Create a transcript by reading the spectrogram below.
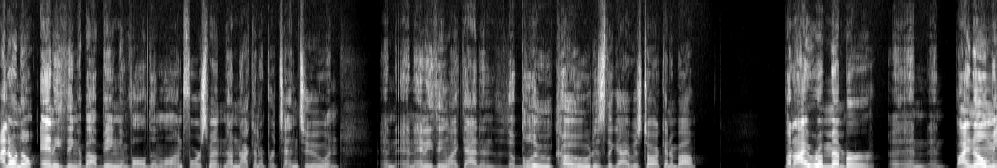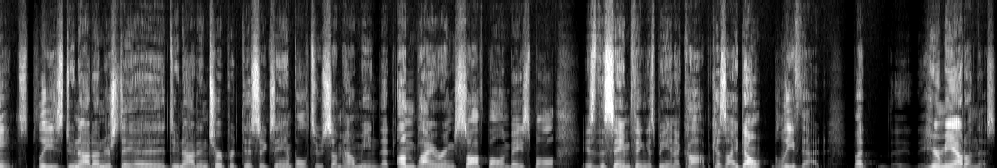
I don't know anything about being involved in law enforcement, and I'm not going to pretend to, and, and, and anything like that. And the blue code, as the guy was talking about. But I remember, and, and by no means, please do not understand, uh, do not interpret this example to somehow mean that umpiring softball and baseball is the same thing as being a cop, because I don't believe that. But uh, hear me out on this.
